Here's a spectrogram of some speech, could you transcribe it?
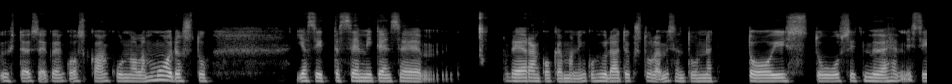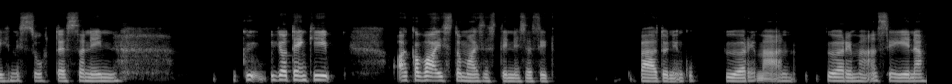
yhteys ei oikein koskaan kunnolla muodostu. Ja sitten se, miten se Veeran kokema niin kuin hylätyksi tulemisen tunne toistuu sit myöhemmissä ihmissuhteissa, niin jotenkin aika vaistomaisesti niin se sitten päätyi niin kuin pyörimään, pyörimään siinä,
